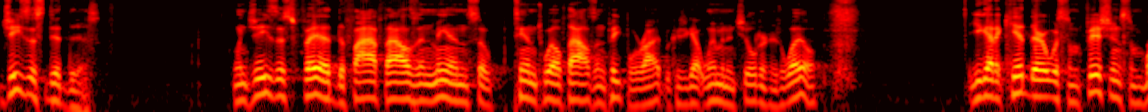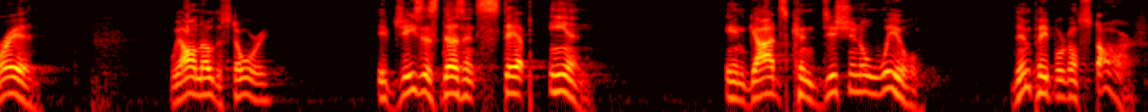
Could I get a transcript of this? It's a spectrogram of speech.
Jesus did this. When Jesus fed the 5,000 men, so 10, 12,000 people, right? Because you got women and children as well. You got a kid there with some fish and some bread. We all know the story. If Jesus doesn't step in, in God's conditional will, then people are going to starve.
